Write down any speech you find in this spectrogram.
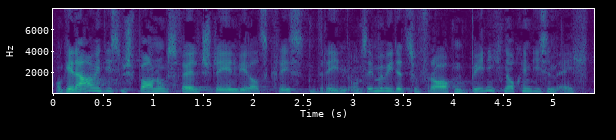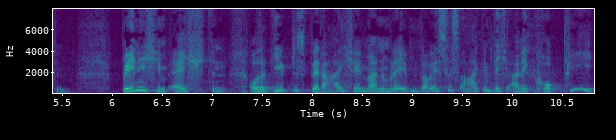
Und genau in diesem Spannungsfeld stehen wir als Christen drin, uns immer wieder zu fragen, bin ich noch in diesem Echten? Bin ich im Echten? Oder gibt es Bereiche in meinem Leben, da ist es eigentlich eine Kopie,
